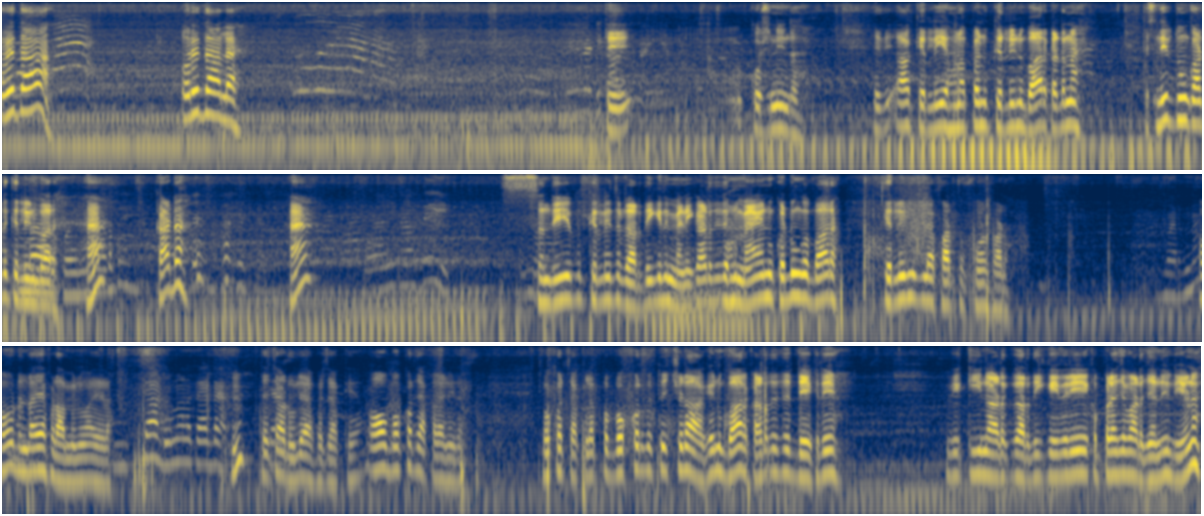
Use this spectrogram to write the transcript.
ਉਰੇ ਦਾ ਉਰੇ ਦਾ ਲੈ। ਤੇ ਕੁਛ ਨਹੀਂ ਹੁੰਦਾ। ਇਹਦੀ ਆ ਕਿਰਲੀ ਆ ਹੁਣ ਆਪਾਂ ਇਹਨੂੰ ਕਿਰਲੀ ਨੂੰ ਬਾਹਰ ਕੱਢਣਾ। ਤੇ ਸੰਦੀਪ ਤੂੰ ਕੱਢ ਕਿਰਲੀ ਨੂੰ ਬਾਹਰ ਹੈ? ਕੱਢ। ਹੈ? ਸੰਦੀਪ ਕਿਰਲੀ ਤੋਂ ਡਰਦੀ ਕਿ ਮੈਂ ਨਹੀਂ ਕੱਢਦੀ ਤੇ ਹੁਣ ਮੈਂ ਇਹਨੂੰ ਕੱਢੂੰਗਾ ਬਾਹਰ। ਕਿਰਲੀ ਨੂੰ ਲੈ ਫੜ ਤੂੰ ਫੋਨ ਫੜ। ਉਹ ਡੰਡਾ ਜਿਹਾ ਫੜਾ ਮੈਨੂੰ ਆ ਜਿਹੜਾ। ਝਾੜੂ ਨਾਲ ਕੱਢ। ਤੇ ਝਾੜੂ ਲਿਆ ਫਿਰ ਚੱਕ ਕੇ। ਉਹ ਬੋਕਰ ਚੱਕ ਲੈਣੀ ਤਾਂ। ਬੋਕਰ ਚੱਕ ਲੈ ਆਪਾਂ ਬੋਕਰ ਦੇ ਉੱਤੇ ਚੜਾ ਕੇ ਇਹਨੂੰ ਬਾਹਰ ਕੱਢਦੇ ਤੇ ਦੇਖਦੇ ਆ ਵੀ ਕੀ ਨਾਟਕ ਕਰਦੀ ਕਈ ਵਾਰੀ ਇਹ ਕੱਪੜਿਆਂ 'ਚ ਵੜ ਜਾਂਦੀ ਹੁੰਦੀ ਹੈ ਨਾ।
